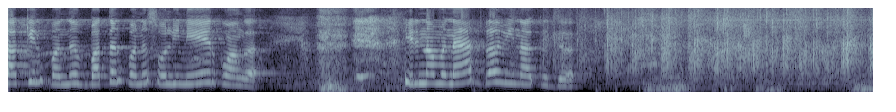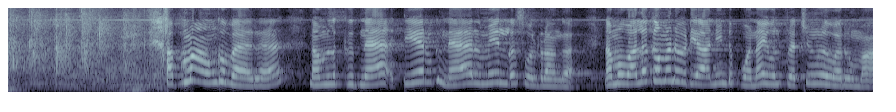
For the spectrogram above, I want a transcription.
டக்கின் பண்ணு பத்தன் பண்ணு சொல்லினே இருக்குவாங்க. இது நம்ம நேரத்தை வீணாக்குது. அப்புறமா அவங்க வேற நம்மளுக்கு நே தேர்வுக்கு நேரமே இல்லை சொல்கிறாங்க நம்ம வழக்கமான உடைய அணிந்து போனால் இவ்வளோ பிரச்சனைகள் வருமா?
